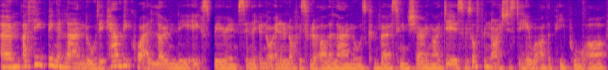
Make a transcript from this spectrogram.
Um, I think being a landlord, it can be quite a lonely experience in that you're not in an office full of other landlords conversing and sharing ideas. So it's often nice just to hear what other people are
